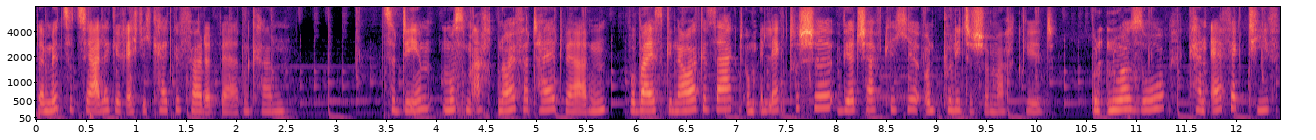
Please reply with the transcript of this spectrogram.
damit soziale Gerechtigkeit gefördert werden kann. Zudem muss Macht neu verteilt werden, wobei es genauer gesagt um elektrische, wirtschaftliche und politische Macht geht. Und nur so kann effektiv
